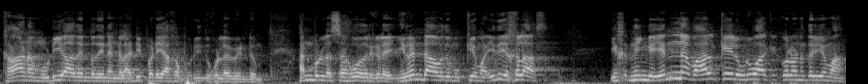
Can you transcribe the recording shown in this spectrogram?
காண முடியாது என்பதை நாங்கள் அடிப்படையாக புரிந்து கொள்ள வேண்டும். அன்புள்ள சகோதரர்களே இரண்டாவது முக்கியமாக இது இஹ்லாஸ். இஹ்- நீங்க என்ன வாழ்க்கையில் உருவாக்கி கொள்ளணும் தெரியுமா?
